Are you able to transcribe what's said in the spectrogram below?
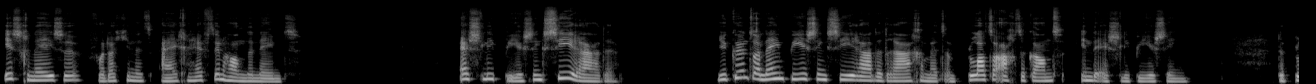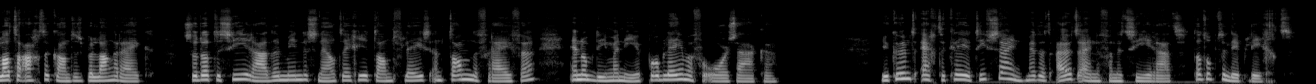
is genezen voordat je het eigen heft in handen neemt. Ashley Piercing Sieraden. Je kunt alleen piercing sieraden dragen met een platte achterkant in de Ashley piercing. De platte achterkant is belangrijk, zodat de sieraden minder snel tegen je tandvlees en tanden wrijven en op die manier problemen veroorzaken. Je kunt echter creatief zijn met het uiteinde van het sieraad dat op de lip ligt.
